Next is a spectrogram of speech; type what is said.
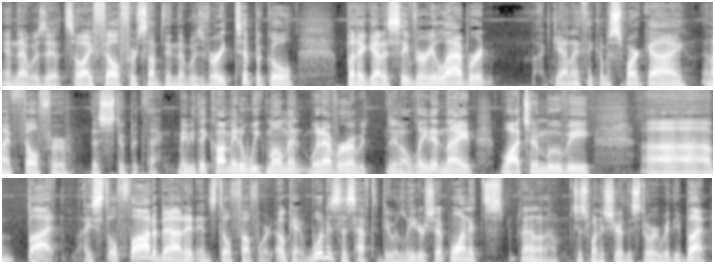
and that was it. So I fell for something that was very typical, but I got to say, very elaborate. Again, I think I'm a smart guy, and I fell for this stupid thing. Maybe they caught me at a weak moment, whatever. I was, you know, late at night watching a movie, uh, but I still thought about it and still fell for it. Okay, what does this have to do with leadership? One, it's I don't know. Just want to share the story with you, but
